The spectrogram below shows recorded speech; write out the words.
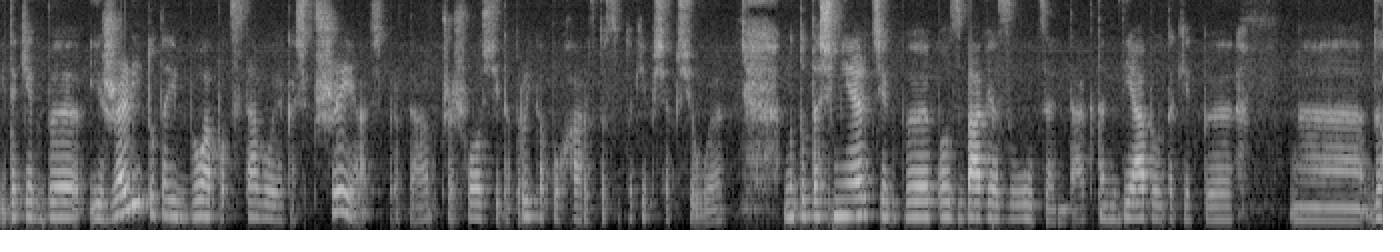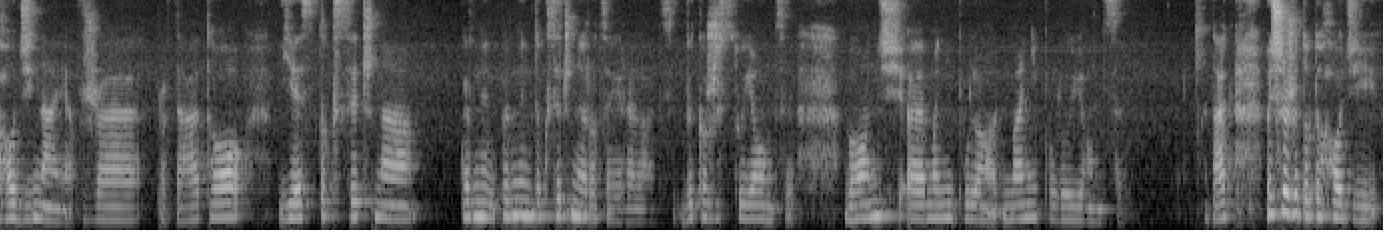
i tak jakby jeżeli tutaj była podstawą jakaś przyjaźń, prawda, w przeszłości, ta trójka pucharów to są takie psiapsiuły, no to ta śmierć jakby pozbawia złudzeń, tak? Ten diabeł tak jakby wychodzi na jaw, że prawda, to jest toksyczna, pewien, pewien toksyczny rodzaj relacji, wykorzystujący bądź e, manipulujący. Tak? Myślę, że to dochodzi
